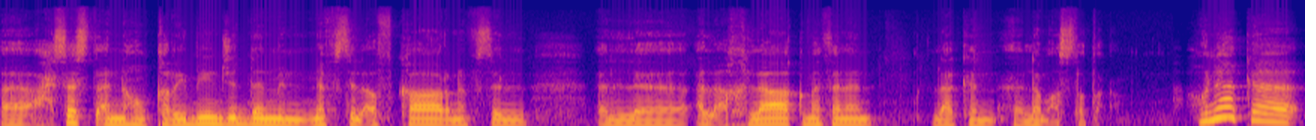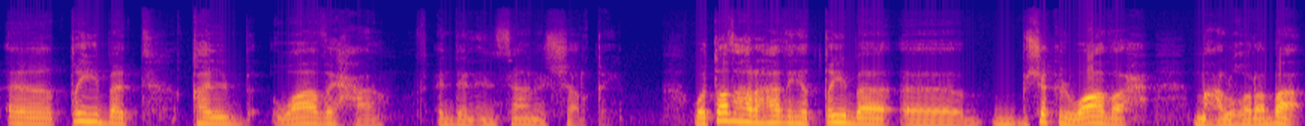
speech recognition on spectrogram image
آه، أحسست أنهم قريبين جدا من نفس الأفكار نفس ال ال الأخلاق مثلا لكن لم أستطع. هناك آه، طيبة قلب واضحة عند الإنسان الشرقي. وتظهر هذه الطيبة بشكل واضح مع الغرباء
